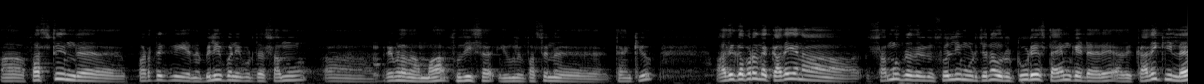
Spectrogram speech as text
ஃபஸ்ட்டு இந்த படத்துக்கு என்னை பிலீவ் பண்ணி கொடுத்த சமு பிரேமலதா அம்மா சுதீஷ் சார் இவங்களுக்கு ஃபஸ்ட்டு தேங்க்யூ அதுக்கப்புறம் இந்த கதையை நான் சமு பிரதருக்கு சொல்லி முடிச்சோன்னா ஒரு டூ டேஸ் டைம் கேட்டார். அது கதைக்கு இல்லை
